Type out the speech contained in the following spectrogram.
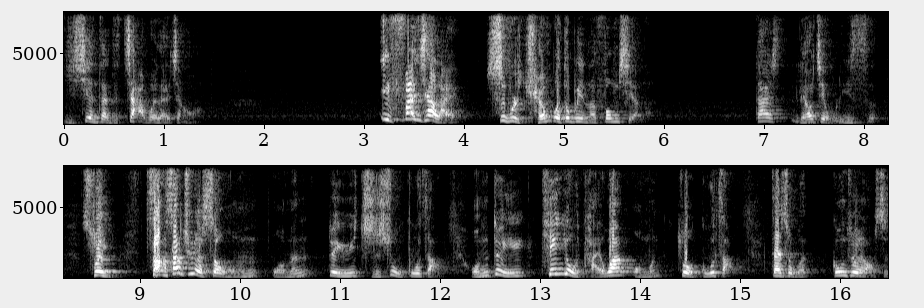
以现在的价位来讲话，一翻下来，是不是全部都变成风险了？大家了解我的意思？所以涨上去的时候，我们我们对于指数鼓掌，我们对于天佑台湾我们做鼓掌。但是我工作人员老师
